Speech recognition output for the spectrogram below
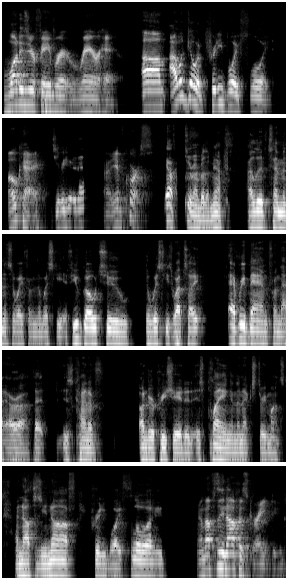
What is your favorite rare hair? Um, I would go with Pretty Boy Floyd. Okay. Did you ever hear that? Uh, yeah, of course. Yeah, of course I remember them. Yeah. I live 10 minutes away from the Whisky. If you go to the Whisky's website, every band from that era that is kind of underappreciated is playing in the next three months. Enuff Z'Nuff. Pretty Boy Floyd. Enuff Z'Nuff is great, dude.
